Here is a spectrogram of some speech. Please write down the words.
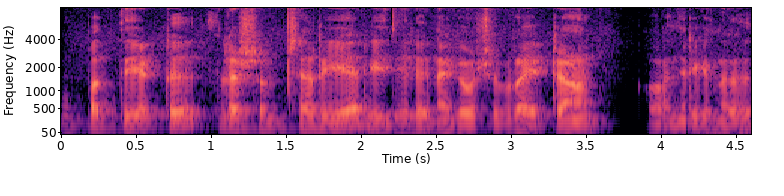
മുപ്പത്തിയെട്ട് ലക്ഷം ചെറിയ രീതിയിൽ നെഗോഷ്യബിൾ റേറ്റാണ് പറഞ്ഞിരിക്കുന്നത്.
